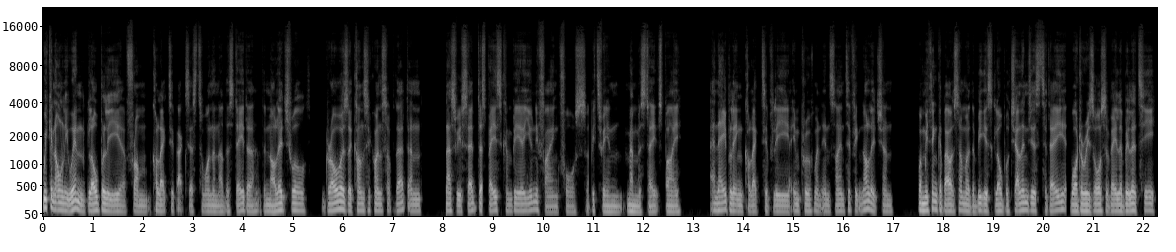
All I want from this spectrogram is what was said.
we can only win globally uh, from collective access to one another's data. The knowledge will grow as a consequence of that. And as we've said, the space can be a unifying force between member states by enabling collectively improvement in scientific knowledge. And when we think about some of the biggest global challenges today, water resource availability,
